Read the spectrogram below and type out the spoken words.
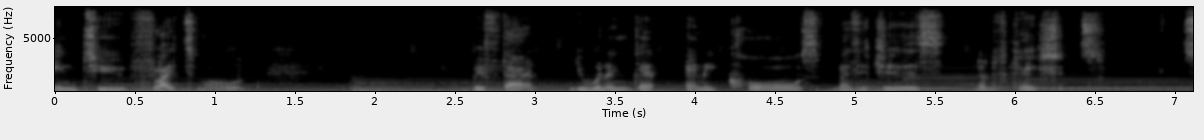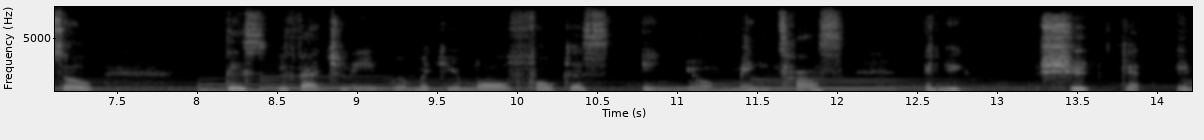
into flight mode. With that, you wouldn't get any calls, messages, notifications. So, this eventually will make you more focused in your main task and you should get it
